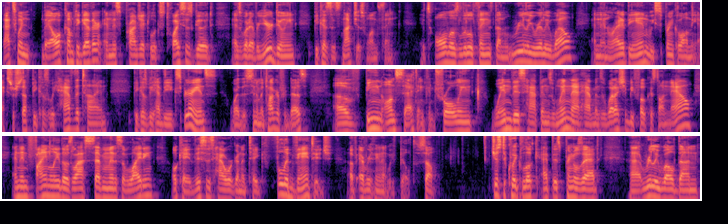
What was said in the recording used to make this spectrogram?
that's when they all come together and this project looks twice as good as whatever you're doing because it's not just one thing. It's all those little things done really, really well. And then right at the end, we sprinkle on the extra stuff because we have the time, because we have the experience, or the cinematographer does, of being on set and controlling when this happens, when that happens, what I should be focused on now. And then finally, those last seven minutes of lighting, okay, this is how we're going to take full advantage of everything that we've built. So just a quick look at this Pringles ad. Uh, really well done.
